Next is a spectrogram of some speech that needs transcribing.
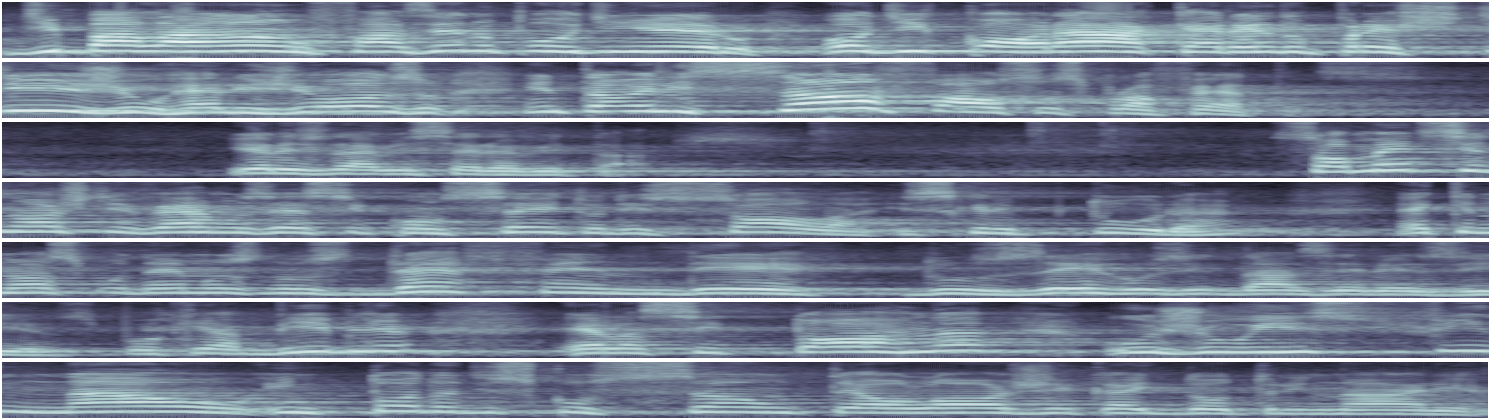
de Balaão fazendo por dinheiro, ou de Corá querendo prestígio religioso, então eles são falsos profetas e eles devem ser evitados. Somente se nós tivermos esse conceito de sola escritura, é que nós podemos nos defender dos erros e das heresias, porque a Bíblia, ela se torna o juiz final em toda discussão teológica e doutrinária.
